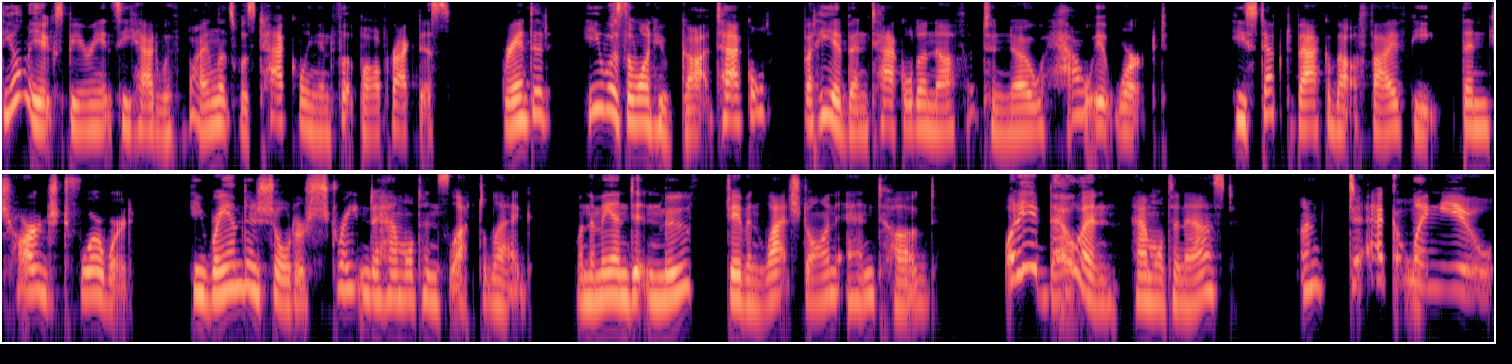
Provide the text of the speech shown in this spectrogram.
The only experience he had with violence was tackling in football practice. Granted, he was the one who got tackled, but he had been tackled enough to know how it worked. He stepped back about five feet, then charged forward, he rammed his shoulder straight into Hamilton's left leg. When the man didn't move, Javen latched on and tugged. What are you doing? Hamilton asked. I'm tackling you,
